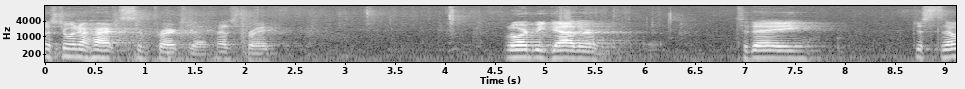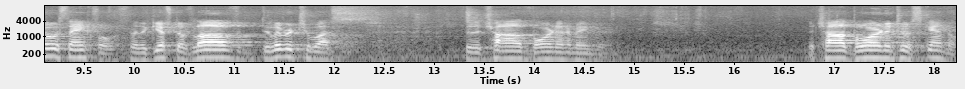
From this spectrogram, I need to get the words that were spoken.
Let's join our hearts in prayer today. Let's pray. Lord, we gather today just so thankful for the gift of love delivered to us through the child born in a manger, the child born into a scandal,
